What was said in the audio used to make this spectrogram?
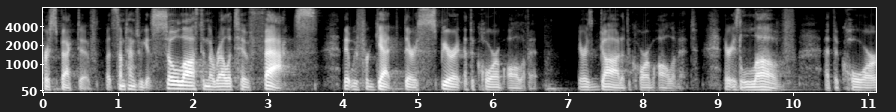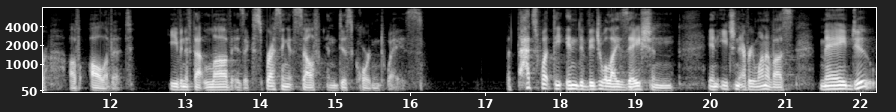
perspective. But sometimes we get so lost in the relative facts that we forget there is spirit at the core of all of it. There is God at the core of all of it. There is love at the core of all of it, even if that love is expressing itself in discordant ways. But that's what the individualization in each and every one of us may do.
